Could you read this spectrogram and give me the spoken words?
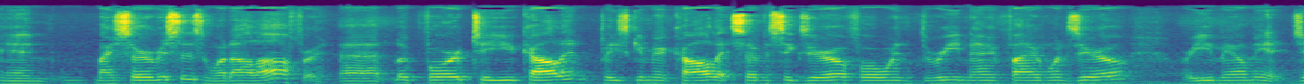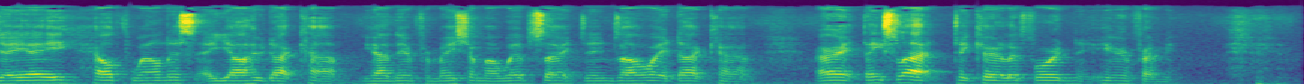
and my services and what I'll offer. Uh, look forward to you calling. Please give me a call at 760-413-9510 or email me at jahealthwellness at yahoo.com. You have the information on my website, jamesallwhite.com. All right, thanks a lot. Take care. Look forward to hearing from you.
